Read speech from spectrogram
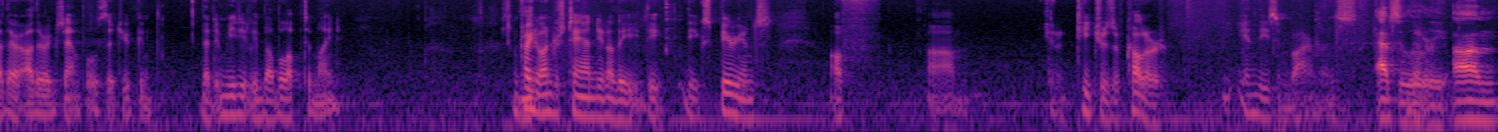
Are there other examples that you can, that immediately bubble up to mind? I'm trying to understand, you know, the, the, the experience of, um, you know, teachers of color in these environments. Absolutely. Um,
